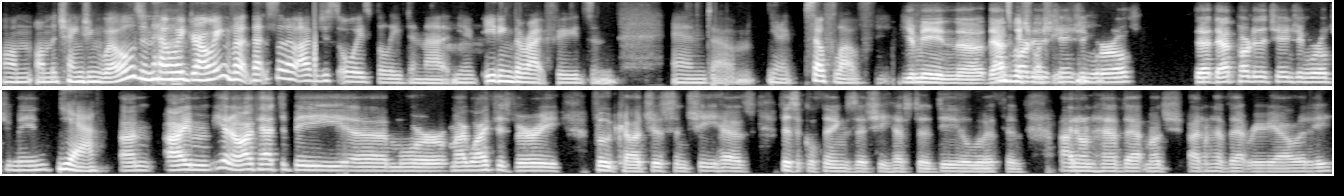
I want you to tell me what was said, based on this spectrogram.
on on the changing world and how we're growing but that's sort of i've just always believed in that you know eating the right foods and and um, you know self-love. You mean uh, that part of the changing world? That that part of the changing world you mean? Yeah i'm i'm you know i've had to be uh, more my wife is very food conscious and she has physical things that she has to deal with and i don't have that much i don't have that reality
